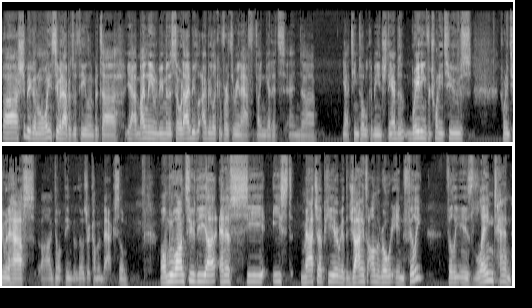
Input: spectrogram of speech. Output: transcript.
Uh, should be good. We'll wait and see what happens with Thielen. But uh, yeah, my lean would be Minnesota. I'd be I'd be looking for a three and a half if I can get it. And uh, yeah, team total could be interesting. I've been waiting for 22s. 22 and a halfs. Uh, I don't think that those are coming back. So I'll move on to the uh, NFC East matchup here. We got the Giants on the road in Philly. Philly is laying 10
